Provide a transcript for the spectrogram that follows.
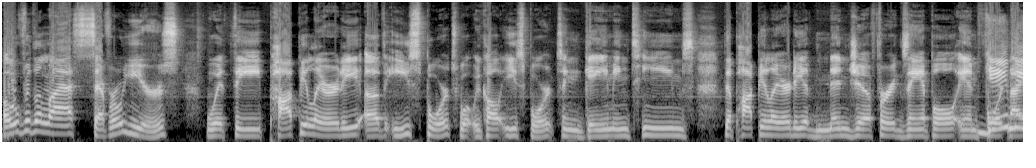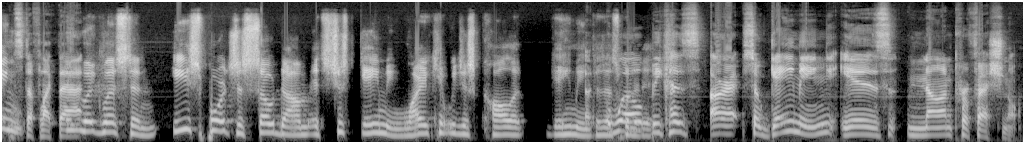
over the last several years, with the popularity of esports, what we call esports and gaming teams, the popularity of Ninja, for example, and Fortnite and stuff like that. Like, listen, esports is so dumb. It's just gaming. Why can't we just call it gaming? Uh, because that's well, what it is. because all right, so gaming is non-professional.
